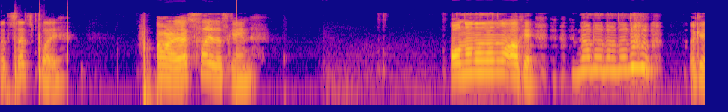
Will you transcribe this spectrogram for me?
Let's, let's play. Alright, let's play this game. Oh, no, no, no, no, okay. No, no, no, no, no. Okay,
